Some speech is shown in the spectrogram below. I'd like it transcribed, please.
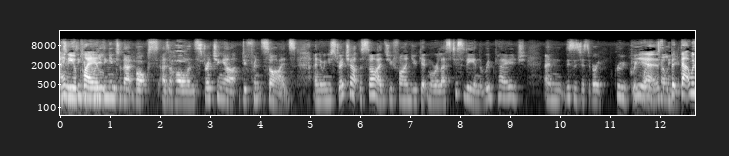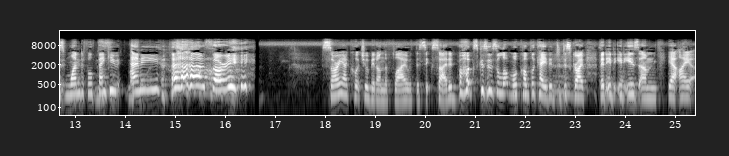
And so you you think play- of breathing into that box as a whole and stretching out different sides. And when you stretch out the sides, you find you get more elasticity in the rib cage. And this is just a very crude, quick way of telling but you. But that was yeah, wonderful. Thank muscle- you, muscle Annie. Sorry. Sorry, I caught you a bit on the fly with the six-sided box because it's a lot more complicated to describe. But it, it is, um, yeah. I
